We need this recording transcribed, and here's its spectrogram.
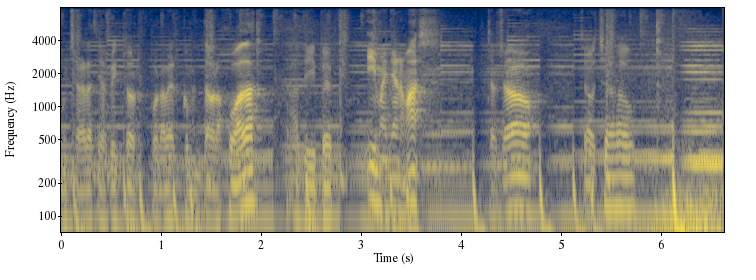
Muchas gracias, Víctor, por haber comentado la jugada. A ti, Pep. Y mañana más. Chao, chao. Chao, chao.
